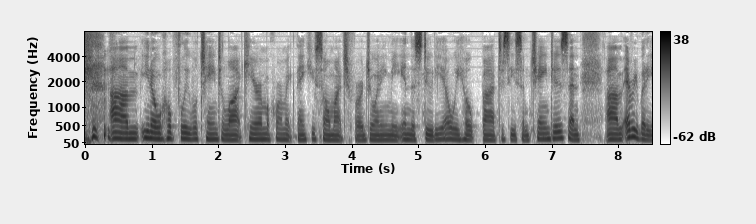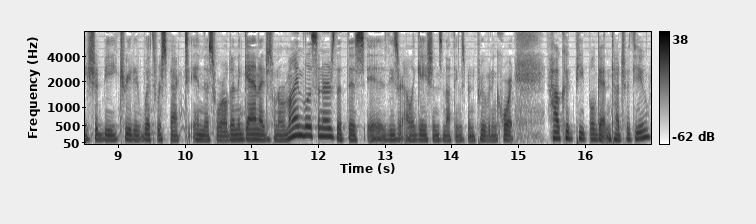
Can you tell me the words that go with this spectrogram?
um, you know, hopefully will change a lot. Ciara McCormack, thank you so much for joining me in the studio. We hope uh, to see some changes and um, everybody should be treated with respect in this world. And again, I just want to remind the listeners that this is, these are allegations. Nothing's been proven in court. How could people get in touch with you?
